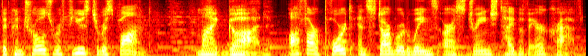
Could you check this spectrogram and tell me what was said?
The controls refuse to respond. My God, off our port and starboard wings are a strange type of aircraft.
